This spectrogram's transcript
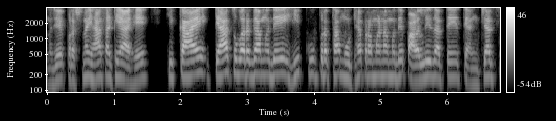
म्हणजे प्रश्न ह्यासाठी आहे की काय त्याच वर्गामध्ये ही कुप्रथा मोठ्या प्रमाणामध्ये पाळली जाते त्यांच्याच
